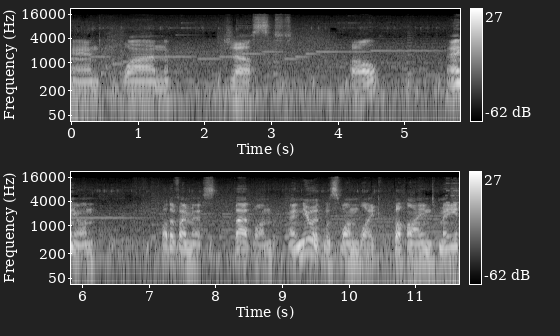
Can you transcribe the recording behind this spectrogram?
And one just... Oh? Hang on. What if I missed? That one. I knew it was one, like, behind me.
